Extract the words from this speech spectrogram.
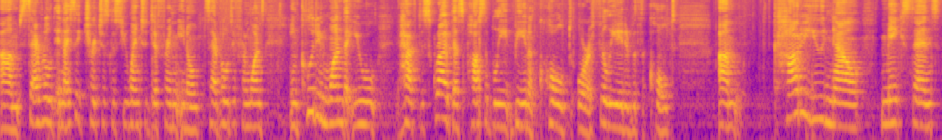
Um, several, and I say churches because you went to different, you know, several different ones, including one that you have described as possibly being a cult or affiliated with a cult. Um, how do you now make sense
